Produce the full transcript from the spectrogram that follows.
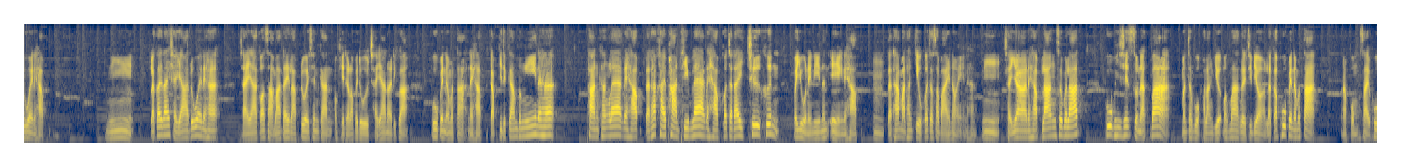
ด้วยนะครับ นี่แล้วก็ได้ฉายาด้วยนะฮะฉายาก็สามารถได้รับด้วยเช่นกันโอเคเดี๋ยวเราไปดูฉายาหน่อยดีกว่า ผู้เป็นอมตะนะครับ กับกิจกรรมตรงนี้นะฮะผ่านครั้งแรกนะครับ แต่ถ้าใครผ่านทีมแรกนะครับ ก็จะได้ชื่อขึ้นไปอยู่ในนี้นั่นเองนะครับอืมแต่ถ้ามาทั้งกิลด์ก็จะสบายหน่อยนะฮะนี่ฉายานะครับรังเซอร์เบรัสผู้พิชิตสุนัขบ้า มันจะบวกพลังเยอะมากๆเลยทีเดียว แล้วก็ผู้เป็นอมตะ อะผมใส่ผู้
